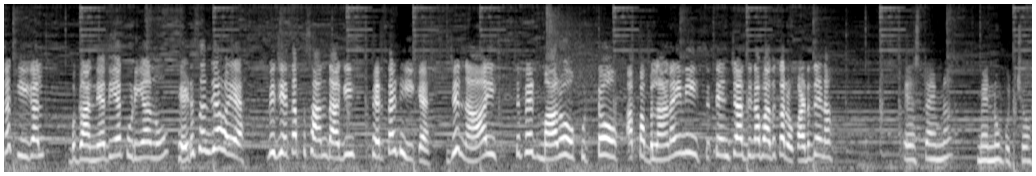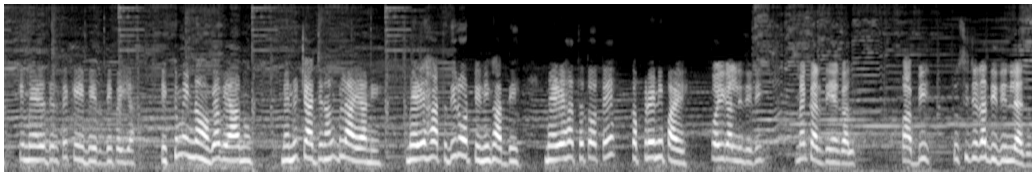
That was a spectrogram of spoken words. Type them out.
ਨਾ ਕੀ ਗੱਲ? ਬਗਾਨਿਆਂ ਦੀਆਂ ਕੁੜੀਆਂ ਨੂੰ ਖੇਡ ਸਮਝਿਆ ਹੋਇਆ ਵੀ ਜੇ ਤਾਂ ਪਸੰਦ ਆ ਗਈ ਫਿਰ ਤਾਂ ਠੀਕ ਹੈ। ਜੇ ਨਾ ਆਈ ਤੇ ਫਿਰ ਮਾਰੋ ਕੁੱਟੋ ਆਪਾਂ ਬੁਲਾਣਾ ਹੀ ਨਹੀਂ ਤੇ ਤਿੰਨ ਚਾਰ ਦਿਨਾਂ ਬਾਅਦ ਘਰੋਂ ਕੱਢ ਦੇਣਾ। ਇਸ ਟਾਈਮ ਨਾ ਮੈਨੂੰ ਪੁੱਛੋ ਕਿ ਮੇਰੇ ਦਿਲ ਤੇ ਕੀ ਬੀਤਦੀ ਪਈ ਆ। ਇੱਕ ਮਹੀਨਾ ਹੋ ਗਿਆ ਵਿਆਹ ਨੂੰ ਮੈਨੂੰ ਚੱਜ ਨਾਲ ਬੁਲਾਇਆ ਨਹੀਂ। ਮੇਰੇ ਹੱਥ ਦੀ ਰੋਟੀ ਨਹੀਂ ਖਾਧੀ ਮੇਰੇ ਹੱਥ ਧੋਤੇ ਕੱਪੜੇ ਨਹੀਂ ਪਾਏ। ਕੋਈ ਗੱਲ ਨਹੀਂ ਦੀਦੀ ਮੈਂ ਕਰਦੀ ਆ ਗੱਲ। ਭਾਬੀ ਤੁਸੀਂ ਜਿਹੜਾ ਦੀਦੀ ਨੂੰ ਲੈ ਜਾਓ।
